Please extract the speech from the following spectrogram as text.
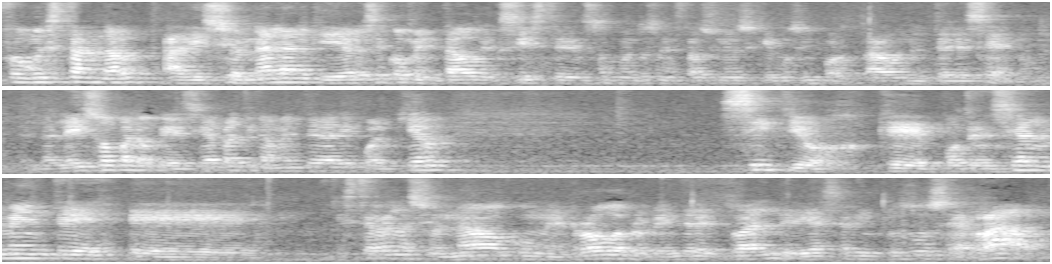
fue un estándar adicional al que yo les he comentado que existe en estos momentos en Estados Unidos que hemos importado en el TLC. La ley SOPA lo que decía prácticamente era que cualquier sitio que potencialmente eh, esté relacionado con el robo de propiedad intelectual debería ser incluso cerrado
